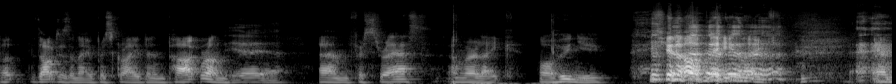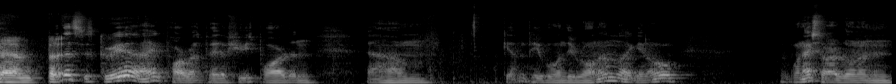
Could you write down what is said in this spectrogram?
but the doctors are now prescribing park run Yeah, yeah. um, for stress and we're like oh who knew you know what I mean like and um, But this is great. I think Parkrun's played a huge part in um, getting people into running. Like, you know, when I started running in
